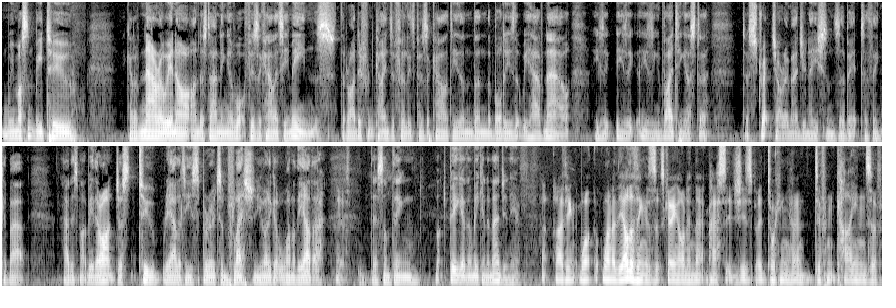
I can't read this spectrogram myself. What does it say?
we mustn't be too kind of narrow in our understanding of what physicality means. There are different kinds of physicality than, than the bodies that we have now. He's, he's, he's inviting us to, to stretch our imaginations a bit, to think about how this might be. There aren't just two realities, spirit and flesh, and you've only got one or the other. Yes. There's something much bigger than we can imagine here. And I think what, one of the other things that's going on in that passage is talking about different kinds of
